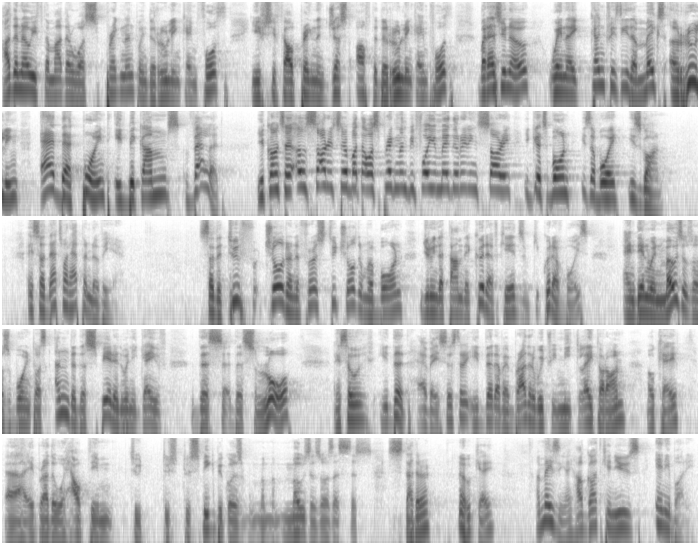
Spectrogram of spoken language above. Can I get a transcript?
I don't know if the mother was pregnant when the ruling came forth, if she fell pregnant just after the ruling came forth. But as you know, when a country's leader makes a ruling, at that point it becomes valid. You can't say, Oh, sorry, sir, but I was pregnant before you made the ruling. Sorry. He gets born, he's a boy, he's gone. And so that's what happened over here. So the two f- children, the first two children were born during the time they could have kids, could have boys. And then when Moses was born, it was under the Spirit when he gave this, uh, this law. And so he did have a sister. He did have a brother, which we meet later on, okay? Uh, a brother who helped him to, to, speak because M- Moses was a stutterer, okay? Amazing, eh? How God can use anybody.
